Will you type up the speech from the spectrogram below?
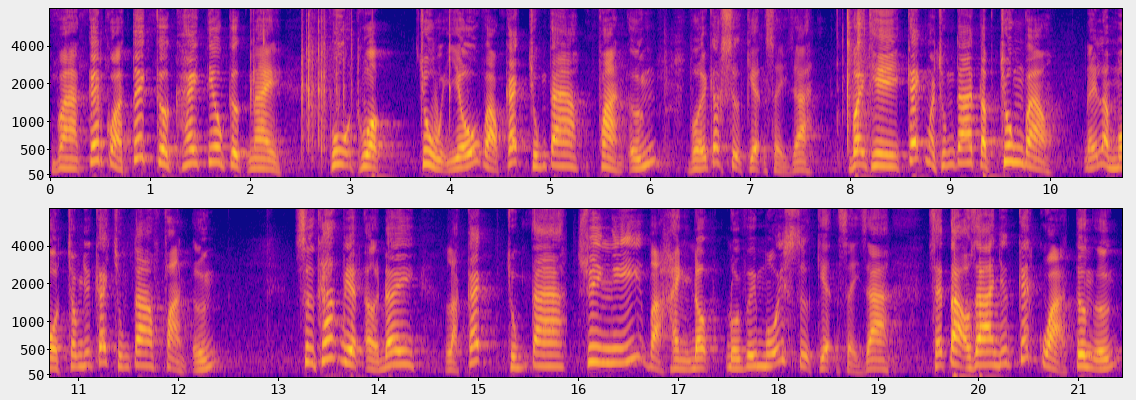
Và kết quả tích cực hay tiêu cực này phụ thuộc chủ yếu vào cách chúng ta phản ứng với các sự kiện xảy ra. Vậy thì cách mà chúng ta tập trung vào đấy là một trong những cách chúng ta phản ứng. Sự khác biệt ở đây là cách chúng ta suy nghĩ và hành động đối với mỗi sự kiện xảy ra sẽ tạo ra những kết quả tương ứng.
